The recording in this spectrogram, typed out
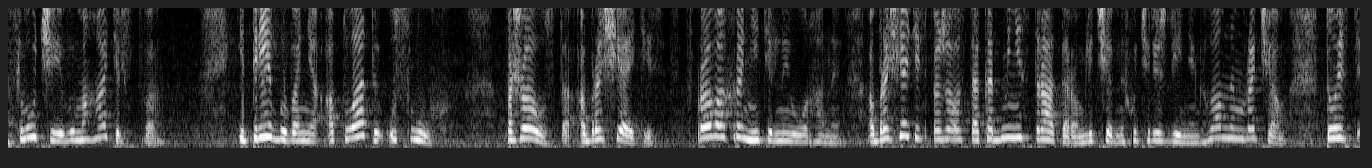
случаи вымогательства, и требования оплаты услуг, пожалуйста, обращайтесь правоохранительные органы, обращайтесь, пожалуйста, к администраторам лечебных учреждений, к главным врачам. То есть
